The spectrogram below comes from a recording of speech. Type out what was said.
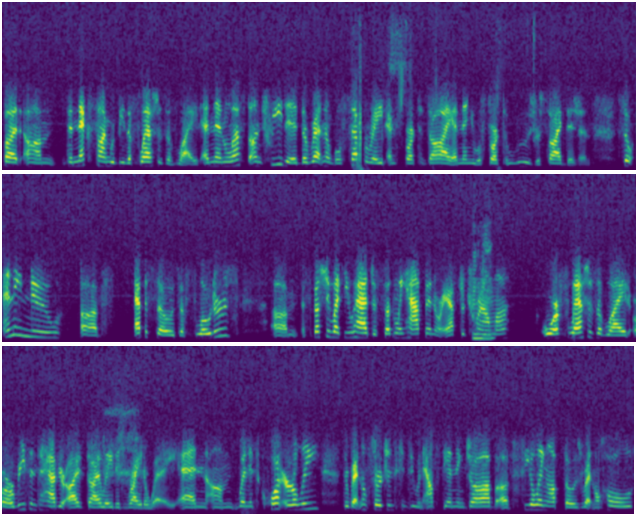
But um, the next sign would be the flashes of light, and then left untreated, the retina will separate and start to die, and then you will start to lose your side vision. So any new uh, episodes of floaters, um, especially like you had, just suddenly happen, or after mm-hmm. trauma. Mm-hmm or flashes of light or a reason to have your eyes dilated right away. And um, when it's caught early, the retinal surgeons can do an outstanding job of sealing up those retinal holes.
